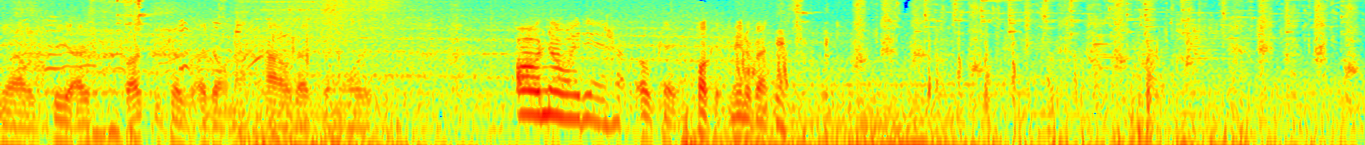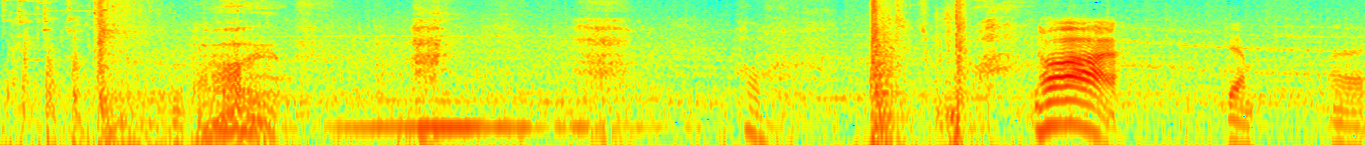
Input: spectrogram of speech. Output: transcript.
yeah, see, I suck because I don't know how that thing works. Oh no, I didn't have- Okay, fuck it, main event. Okay. Ah! Damn. Alright,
